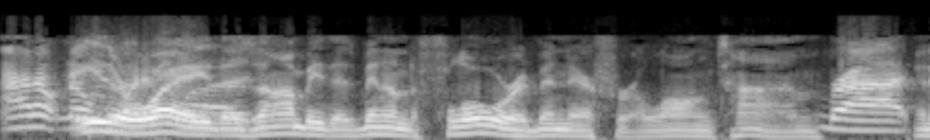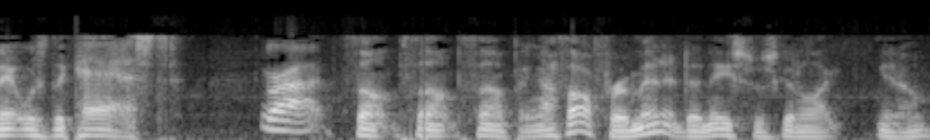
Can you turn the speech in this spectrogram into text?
I don't know. either way, the zombie that's been on the floor had been there for a long time, Right, and it was the cast right. thump thump thumping. I thought for a minute Denise was going to like you know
